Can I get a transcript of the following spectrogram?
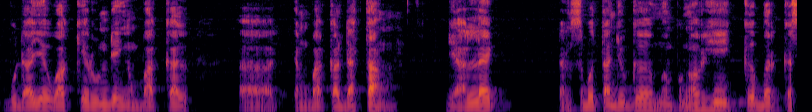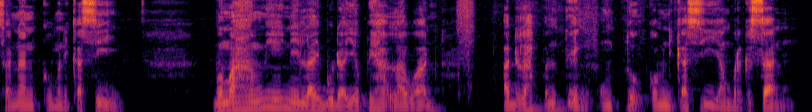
budaya wakil runding yang bakal Uh, yang bakal datang. Dialek dan sebutan juga mempengaruhi keberkesanan komunikasi. Memahami nilai budaya pihak lawan adalah penting untuk komunikasi yang berkesan.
